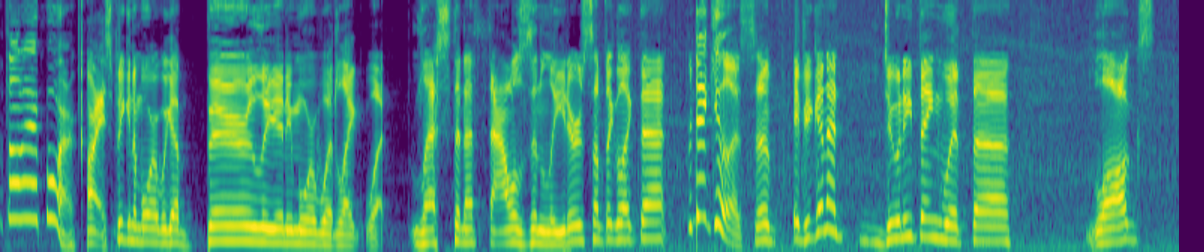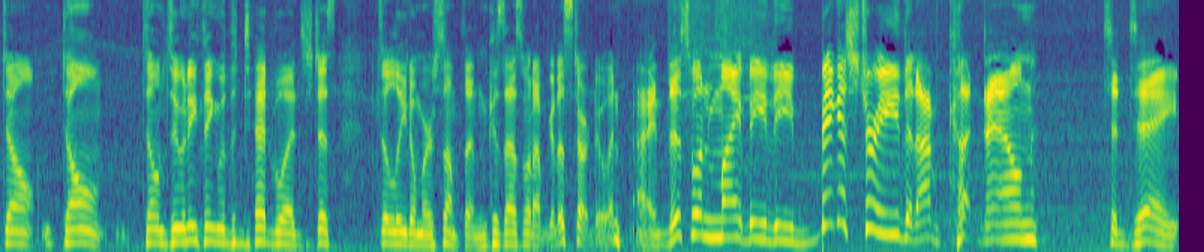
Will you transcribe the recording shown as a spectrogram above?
I thought I had more. All right, speaking of more, we got barely any more wood. Like what? Less than a thousand liters, something like that. Ridiculous. So if you're gonna do anything with uh, logs, don't, don't, don't do anything with the dead woods. Just delete them or something, because that's what I'm gonna start doing. All right, this one might be the biggest tree that I've cut down today.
